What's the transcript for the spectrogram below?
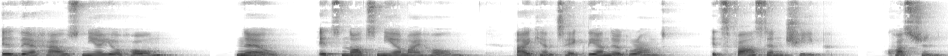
Is their house near your home? No, it's not near my home. I can take the underground. It's fast and cheap. Question.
